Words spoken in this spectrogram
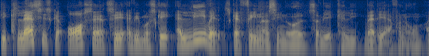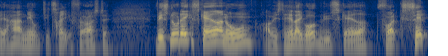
de klassiske årsager til, at vi måske alligevel skal finde os i noget, som vi ikke kan lide, hvad det er for nogen. Og jeg har nævnt de tre første. Hvis nu det ikke skader nogen, og hvis det heller ikke åbenlyst skader folk selv,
